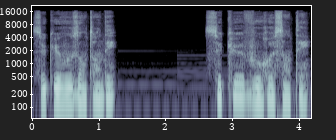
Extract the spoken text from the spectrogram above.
ce que vous entendez, ce que vous ressentez.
